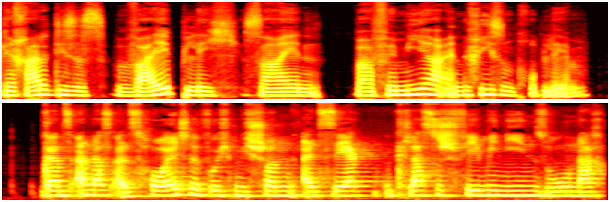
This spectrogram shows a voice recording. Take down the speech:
gerade dieses Weiblich-Sein war für mich ein Riesenproblem. Ganz anders als heute, wo ich mich schon als sehr klassisch feminin so nach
